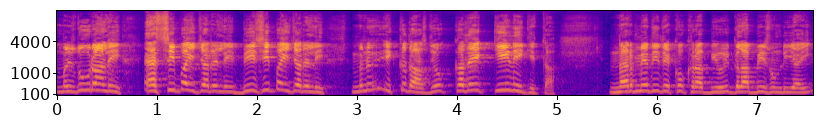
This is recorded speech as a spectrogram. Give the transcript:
ਮਜ਼ਦੂਰਾਂ ਲਈ ਐਸਸੀ ਭਾਈਚਾਰੇ ਲਈ ਬੀਸੀ ਭਾਈਚਾਰੇ ਲਈ ਮੈਨੂੰ ਇੱਕ ਦੱਸ ਦਿਓ ਕਦੇ ਕੀ ਨਹੀਂ ਕੀਤਾ। ਨਰਮੇ ਦੀ ਦੇਖੋ ਖਰਾਬੀ ਹੋਈ ਗੁਲਾਬੀ ਸੁੰਡੀ ਆਈ।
